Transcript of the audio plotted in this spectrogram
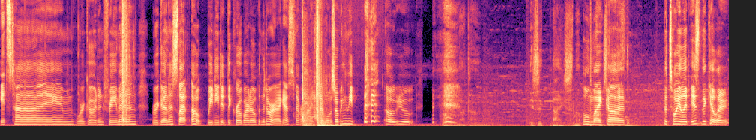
It's time. We're Gordon Freeman. We're gonna slap. Oh, we needed the crowbar to open the door, I guess. Never mind. I was hoping we'd. oh, you. Is it nice? not Oh my to god. The toilet is the killer.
